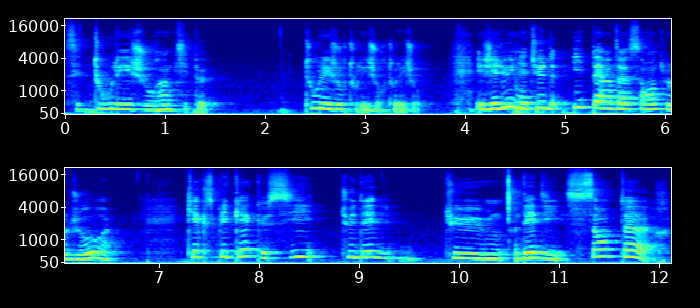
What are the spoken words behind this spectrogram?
C'est tous les jours un petit peu. Tous les jours, tous les jours, tous les jours. Et j'ai lu une étude hyper intéressante l'autre jour qui expliquait que si tu, tu dédies 100 heures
